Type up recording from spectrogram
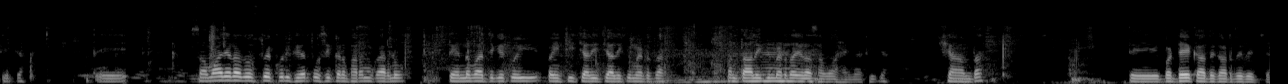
ਠੀਕ ਆ? ਤੇ ਸਮਾਂ ਜਿਹੜਾ ਦੋਸਤੋ, ਇੱਕ ਵਾਰੀ ਫਿਰ ਤੁਸੀਂ ਕਨਫਰਮ ਕਰ ਲਓ। 3 ਵਜੇ ਕੇ ਕੋਈ 35 40 40 ਕੁ ਮਿੰਟ ਦਾ 45 ਕੁ ਮਿੰਟ ਦਾ ਜਿਹੜਾ ਸਮਾਂ ਹੈਗਾ, ਠੀਕ ਆ? ਸ਼ਾਮ ਦਾ। ਤੇ ਵੱਡੇ ਕੱਦ ਕੱਟ ਦੇ ਵਿੱਚ।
